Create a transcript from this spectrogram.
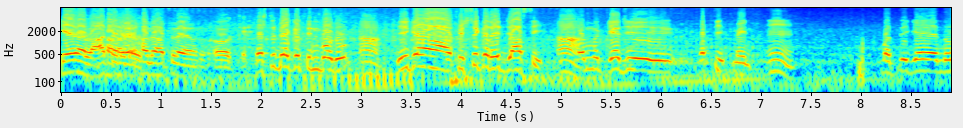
ಕೇಳಲ್ಲ ಆ ಥರ ಅದು ಆ ಥರ ಅವರು ಓಕೆ ಎಷ್ಟು ಬೇಕು ತಿನ್ಬೋದು. ಈಗ ಫಿಶ್ ರೇಟ್ ಜಾಸ್ತಿ. ಒಂದು ಕೆ ಜಿ ಮತ್ತಿ ಮೈನ್ ಮತ್ತಿಗೆ ಒಂದು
